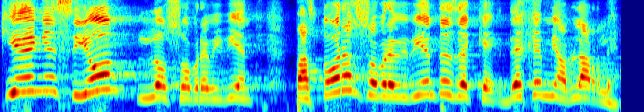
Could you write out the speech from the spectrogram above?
¿Quién es Sión? Los sobrevivientes. Pastoras sobrevivientes de qué? Déjeme hablarle.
